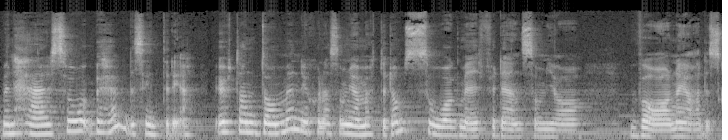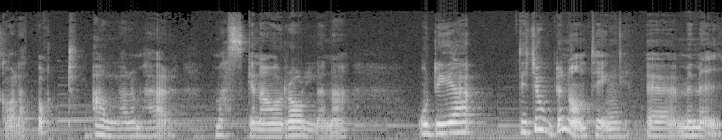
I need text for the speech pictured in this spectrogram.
Men här så behövdes inte det. Utan de människorna som jag mötte, de såg mig för den som jag var när jag hade skalat bort alla de här maskerna och rollerna. Och det, det gjorde någonting eh, med mig.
